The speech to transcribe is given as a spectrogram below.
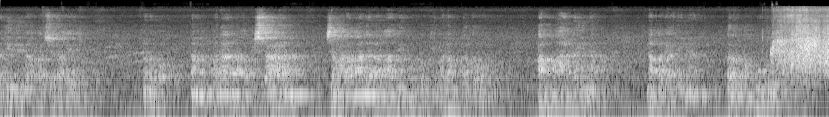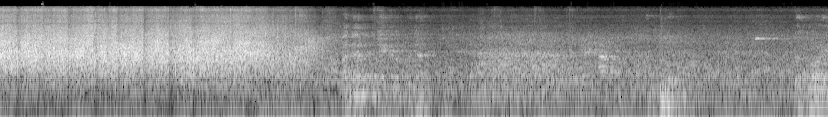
at hindi dapat sirain. Ano po? Ng banal na sa karangalan ng ating mapagkimalang patron, ang mahal na ina ng kagalingan. Parang pagpupuli. Padal po kayo ka lang po dyan. Don't worry,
